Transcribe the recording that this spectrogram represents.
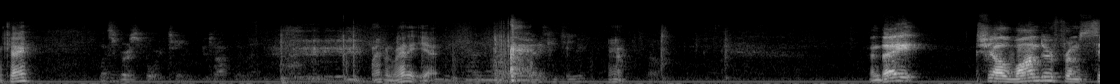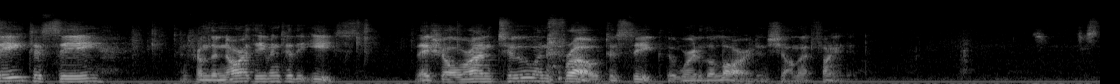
Okay? What's verse 14 talking about? I haven't read it yet. Are you going to continue? Oh. And they shall wander from sea to sea, and from the north even to the east. They shall run to and fro to seek the word of the Lord, and shall not find it. Just,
